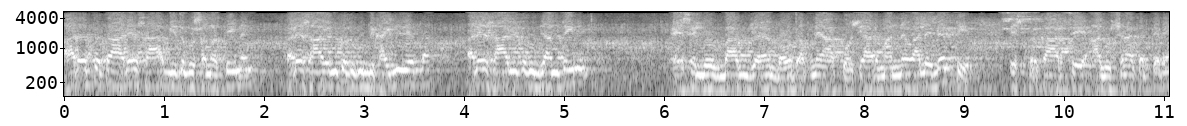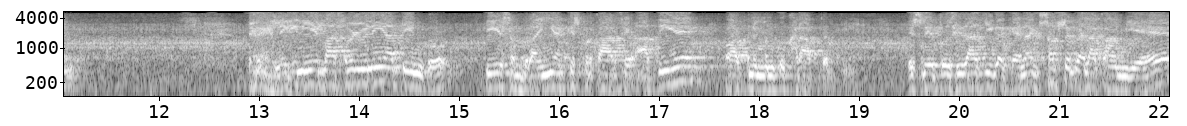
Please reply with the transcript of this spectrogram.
अरे तो अरे साहब, ये तो कुछ समझते ही नहीं। अरे साहब, इनको तो कुछ दिखाई नहीं देता। अरे साहब, ये तो कुछ जानते ही नहीं। ऐसे लोग बाग जो है, बहुत अपने आप होशियार मानने वाले व्यक्ति इस प्रकार से आलोचना करते रहेंगे। लेकिन ये बात समझ में नहीं आती इनको कि ये सब बुराइयाँ किस प्रकार से आती हैं और अपने मन को खराब करती हैं। इसलिए तुलसीदास जी का कहना है सबसे पहला काम यह है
